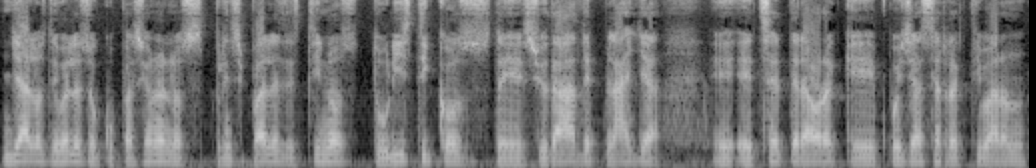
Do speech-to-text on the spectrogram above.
ya los niveles de ocupación en los principales destinos turísticos de ciudad, de playa, eh, etcétera? Ahora que pues ya se reactivaron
